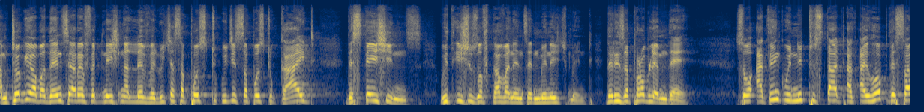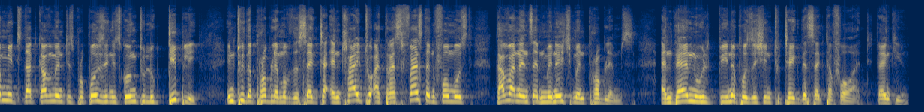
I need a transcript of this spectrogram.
I'm talking about the NCRF at national level, which, are supposed to, which is supposed to guide the stations with issues of governance and management. There is a problem there. So I think we need to start. I hope the summit that government is proposing is going to look deeply into the problem of the sector and try to address first and foremost governance and management problems. And then we'll be in a position to take the sector forward. Thank you.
